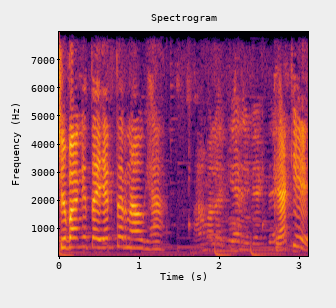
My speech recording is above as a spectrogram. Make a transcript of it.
शुभांगी ताई एक तर नाव घ्या. आम्हाला कॅरी बॅग द्या. घ्या की.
